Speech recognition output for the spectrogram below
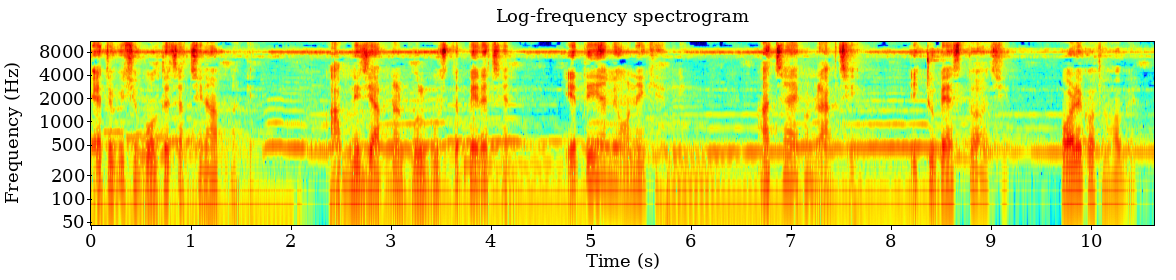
এত কিছু বলতে চাচ্ছি না আপনাকে। আপনি যে আপনার ভুল বুঝতে পেরেছেন, এতেই আমি অনেক হ্যাপি আচ্ছা এখন রাখছি। একটু ব্যস্ত আছি। পরে কথা হবে।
